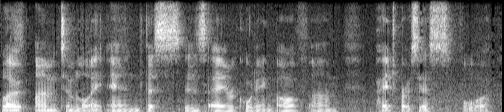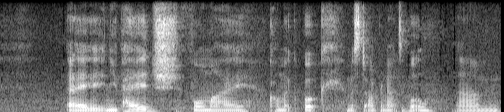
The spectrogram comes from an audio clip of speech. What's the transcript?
Hello, I'm Tim Molloy, and this is a recording of um, page process for a new page for my comic book, Mr. Unpronounceable. Um,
